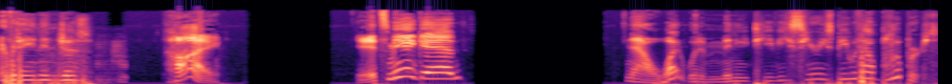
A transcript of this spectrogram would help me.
everyday ninjas. Hi. It's me again. Now, what would a mini TV series be without bloopers?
